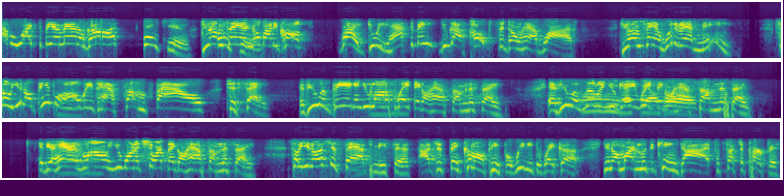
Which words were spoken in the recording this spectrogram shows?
have a wife to be a man of God? Thank you. Do you know what I'm saying? you. Nobody called. Right. Do he have to be? You got popes that don't have wives. Do you know what I'm saying? What does that mean? So, you know, people Mm. always have something foul to say. If you was big and you lost weight, they're going to have something to say. If you was little and you Mhm, gained weight, they're going to have something to say. If your hair is long and you want it short, they're going to have something to say. So, you know, it's just sad to me, sis. I just think, come on, people, we need to wake up. You know, Martin Luther King died for such a purpose.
